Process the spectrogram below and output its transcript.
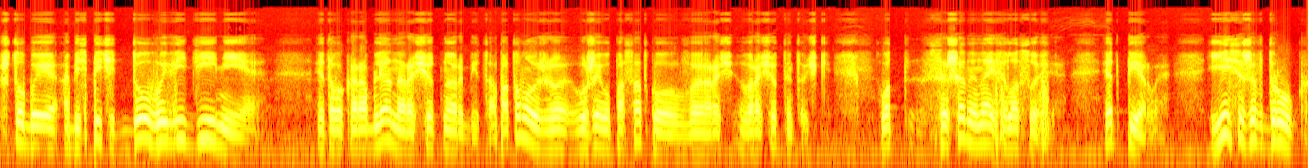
чтобы обеспечить до выведения этого корабля на расчетную орбиту, а потом уже, уже его посадку в, расч, в расчетной точке. Вот совершенно иная философия. Это первое. Если же вдруг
